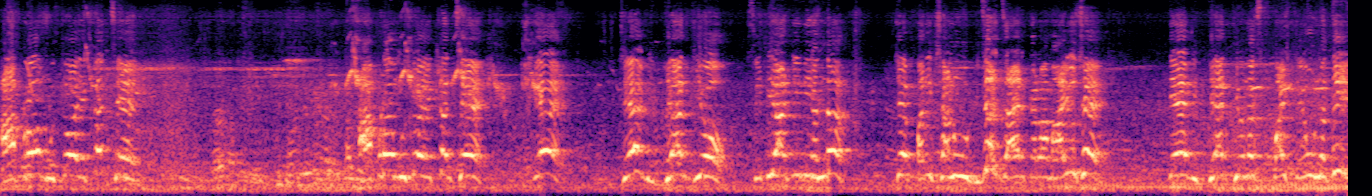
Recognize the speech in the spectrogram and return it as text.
આપણો મુદ્દો એક જ છે, આપણો મુદ્દો એક જ છે કે જે વિદ્યાર્થીઓ CBRT ની અંદર જે પરીક્ષાનું રિઝલ્ટ જાહેર કરવામાં આવ્યું છે તે વિદ્યાર્થીઓને સ્પષ્ટ એવું નથી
